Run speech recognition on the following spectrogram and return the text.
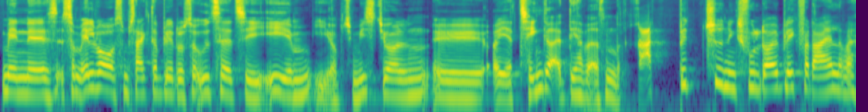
Men øh, som 11 år, som sagt, der bliver du så udtaget til EM i Optimistjollen. Øh, og jeg tænker, at det har været sådan et ret betydningsfuldt øjeblik for dig, eller hvad?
